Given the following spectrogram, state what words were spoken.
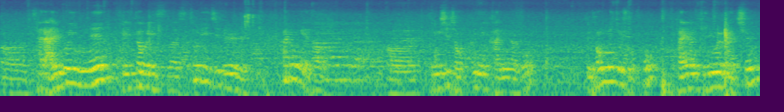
어, 잘 알고 있는 데이터베이스와 storage를 활용해서 어, 동시 접근이 가능하고 그 성능도 좋고 다양한 기능을 갖춘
